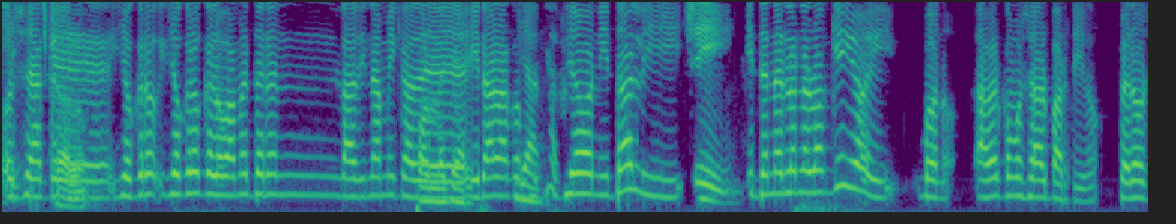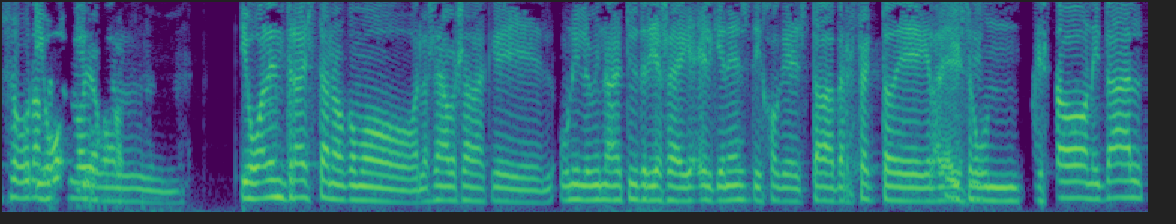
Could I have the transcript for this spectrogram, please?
O Sí, sea que claro. yo creo yo creo que lo va a meter en la dinámica de meter, ir a la ya. concentración y tal y, Sí, y tenerlo en el banquillo y bueno, a ver cómo se va el partido. Pero seguramente igual, no vaya a jugar. igual, igual entra esta, ¿no? Como la semana pasada que un iluminado de Twitter, ya sabe él quién es, dijo que estaba perfecto, de que lo había visto sí. con un pistón y tal.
